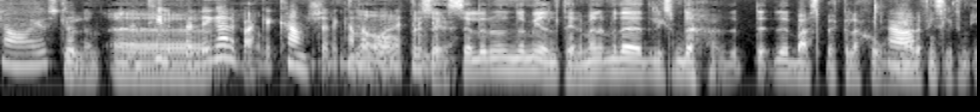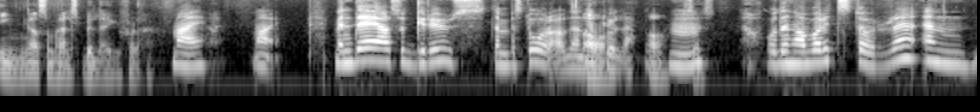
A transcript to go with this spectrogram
Ja, just det. kullen. En tillfällig Eh, gallbacke kanske det kan ja, ha varit. precis. Eller under medeltiden. Men, men det, är liksom det, det, det är bara spekulationer. Ja. Det finns liksom inga som helst belägg för det. Nej, nej. Men det är alltså grus den består av, denna Ja, kulle. ja, Mm. Och den har varit större än,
